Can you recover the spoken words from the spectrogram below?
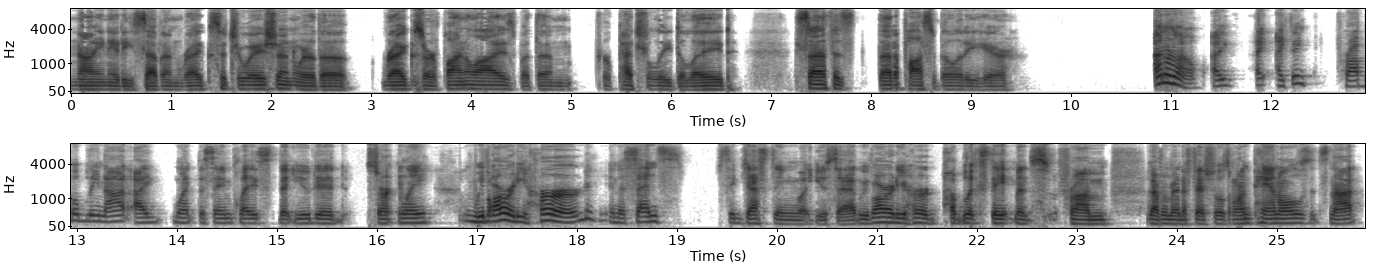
987 reg situation where the regs are finalized but then perpetually delayed. Seth, is that a possibility here? I don't know. I, I, I think probably not. I went the same place that you did, certainly. We've already heard, in a sense, suggesting what you said. We've already heard public statements from government officials on panels. It's not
